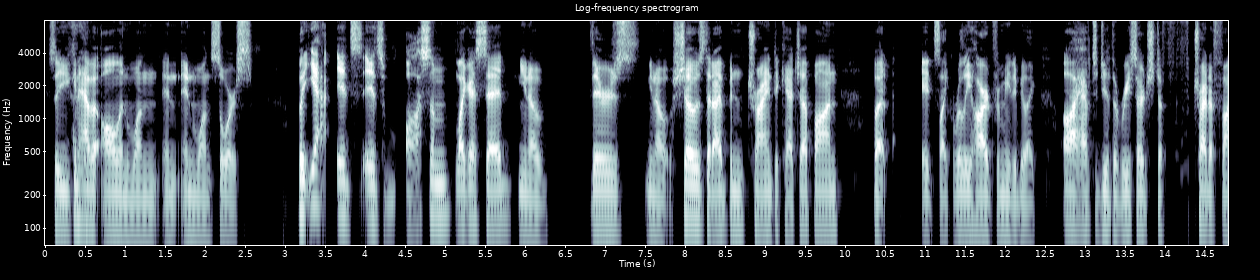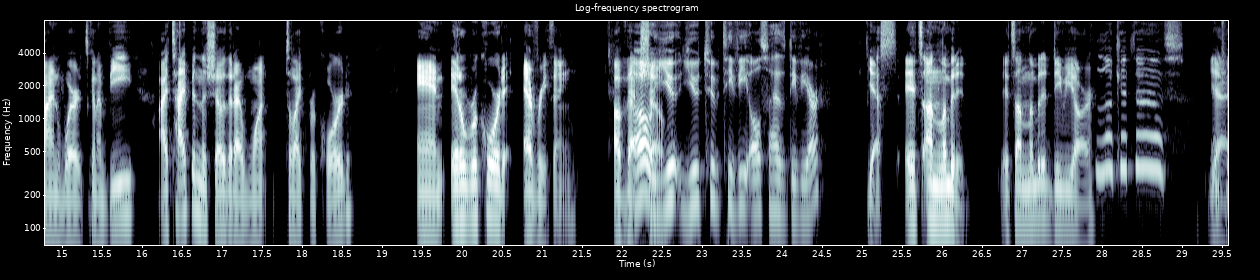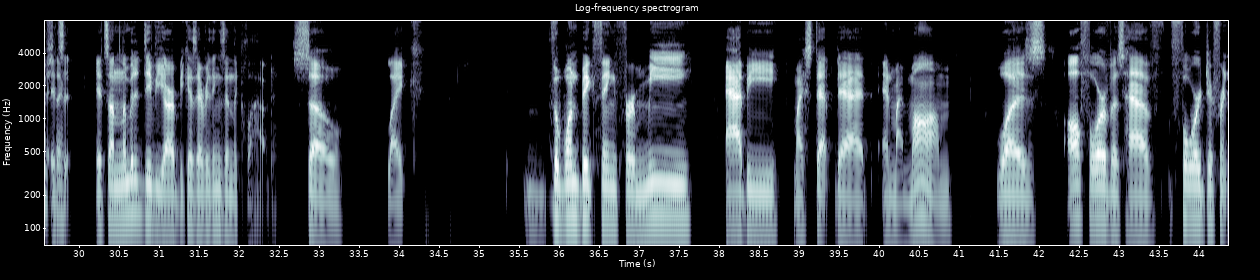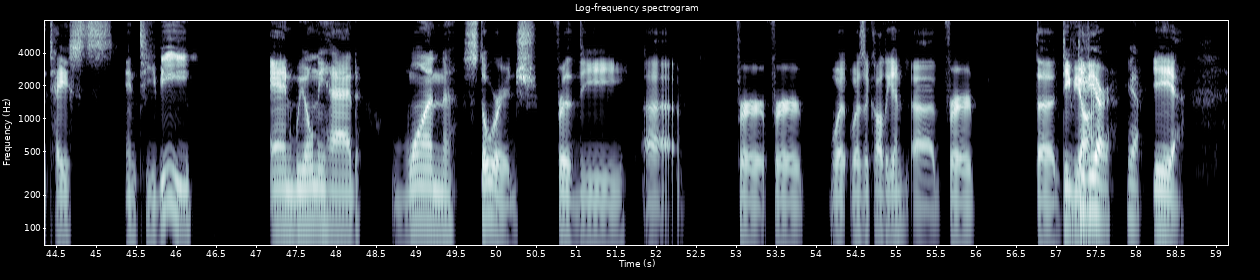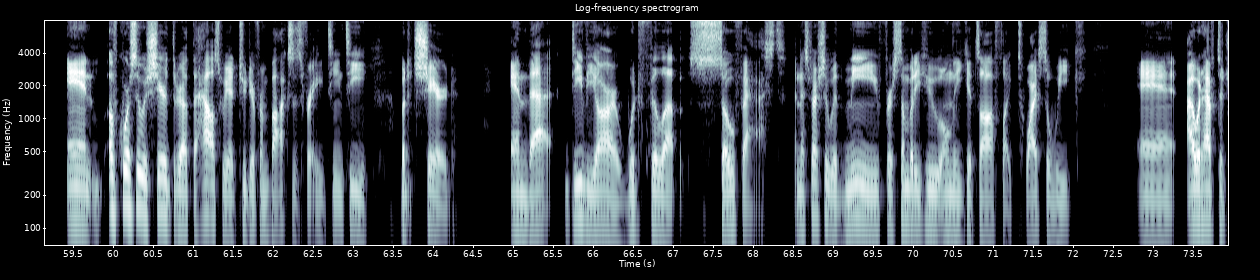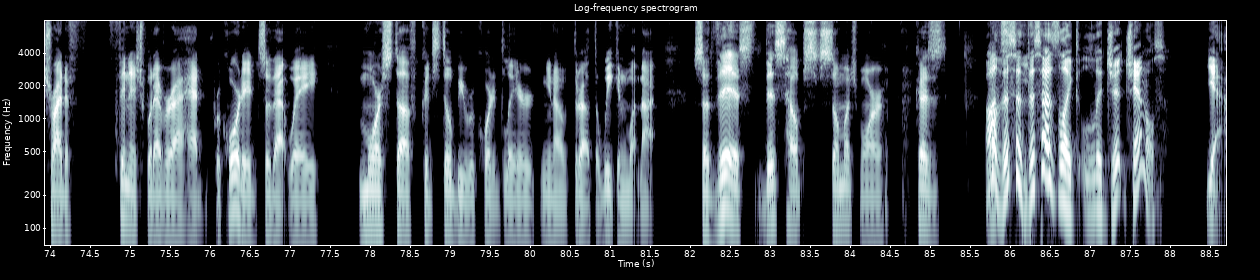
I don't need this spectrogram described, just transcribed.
So you can have it all in one in, in one source. But yeah, it's it's awesome. Like I said, you know, there's, you know, shows that I've been trying to catch up on, but it's like really hard for me to be like, oh, I have to do the research to f- try to find where it's going to be. I type in the show that I want to like record and it'll record everything of that oh, show. you, YouTube TV also has DVR. yes, it's unlimited. It's unlimited DVR. Look at this. Yeah, it's it's unlimited DVR because everything's in the cloud. So, like the one big thing for me, Abby, my stepdad, and my mom was all four of us have four different tastes in TV and we only had one storage for the uh for for what was it called again? Uh for the DVR. DVR. Yeah. Yeah. And of course it was shared throughout the house. We had two different boxes for AT&T, but it's shared. And that DVR would fill up so fast. And especially with me for somebody who only gets off like twice a week and I would have to try to f- finish whatever I had recorded so that way more stuff could still be recorded later, you know, throughout the week and whatnot. So this this helps so much more because Oh, Let's- this is, this has like legit channels. yeah.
